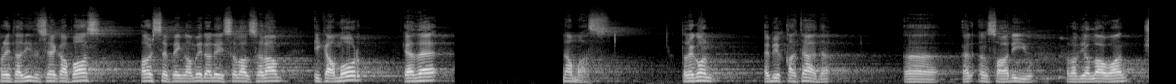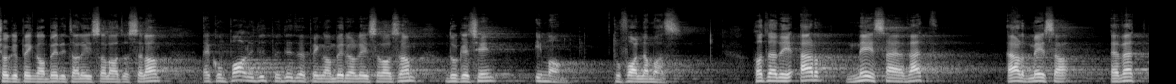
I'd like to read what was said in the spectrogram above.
prej traditës që e ka pas është se pejgamberi alayhi salatu selam i ka marr edhe namaz. Tregon Ebi Qatada El Ansariu radhiyallahu an, shoku i pejgamberit alayhi salatu wasalam, e kom pa ni ditë prej ditëve pejgamberin alayhi salatu wasalam duke qenë imam, tu fal namaz. Thot edhe erdh mesa e vet, erdh mesa e vet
